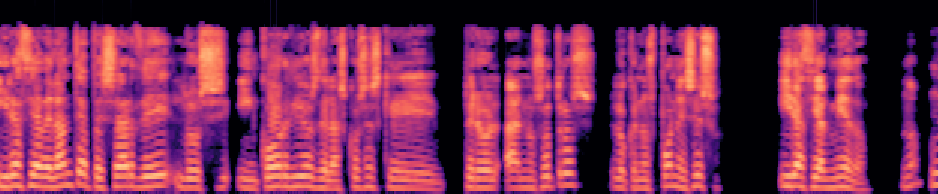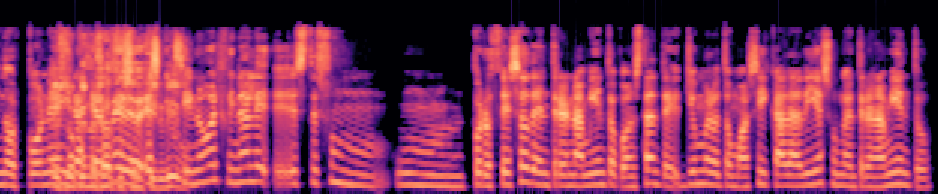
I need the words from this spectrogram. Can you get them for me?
Ir hacia adelante a pesar de los incordios, de las cosas que... Pero a nosotros lo que nos pone es eso, ir hacia el miedo, ¿no? nos pone Es a lo ir nos hacia el medio. Es que si no, al final eh, este es un, un proceso de entrenamiento constante. Yo me lo tomo así, cada día es un entrenamiento.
